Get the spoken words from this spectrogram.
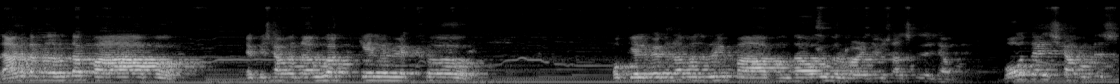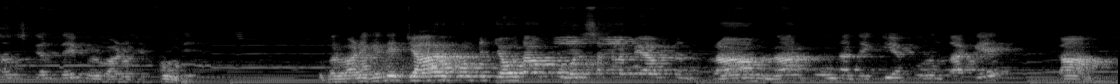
ਤਾਂ ਦਾ ਮਤਲਬ ਹੁੰਦਾ ਪਾਪ। ਇੱਕ ਸ਼ਬਦ ਆਊਗਾ, ਕਿਲ ਵੇਖੋ। ਉਹ ਕਿਲ ਵੇਖ ਦਾ ਮਤਲਬ ਨਹੀਂ, ਪਾਪ ਹੁੰਦਾ, ਉਹ ਵੀ ਗੁਰਬਾਣੀ ਚ ਸੰਸਕ੍ਰਿਤ ਦੇ ਸ਼ਬਦ ਹੈ ਬਹੁਤੇ ਸ਼ਬਦ ਸੰਸਕ੍ਰਿਤ ਦੇ ਗੁਰਬਾਣੀ ਚ ਹੁੰਦੇ ਗੁਰਬਾਣੀ ਕਹਿੰਦੇ, ਚਾਰ ਕੁੰਟ 14 ਭੁਵਨ ਸਕਲ ਪਿਆਵਤ RAM ਨਾਨਕ ਨਾ ਦੇਖੀਏ ਪੂਰਨਤਾ ਕੇ ਕਾਮ।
